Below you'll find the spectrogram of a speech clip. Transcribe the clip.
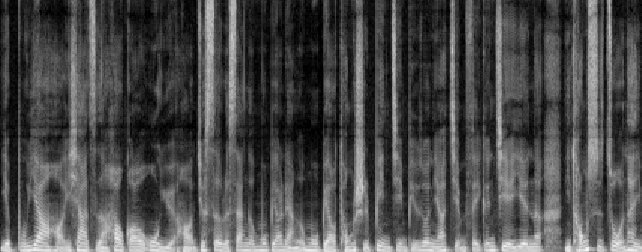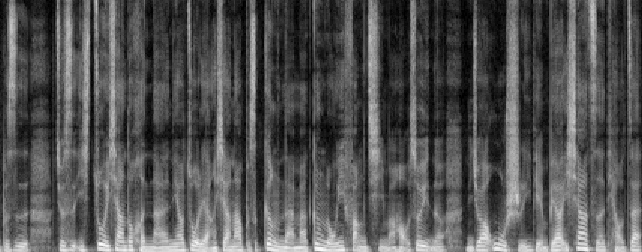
也不要哈一下子好高骛远哈，就设了三个目标，两个目标同时并进。比如说你要减肥跟戒烟呢，你同时做，那你不是就是一做一项都很难，你要做两项，那不是更难吗？更容易放。弃嘛，好，所以呢，你就要务实一点，不要一下子呢挑战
